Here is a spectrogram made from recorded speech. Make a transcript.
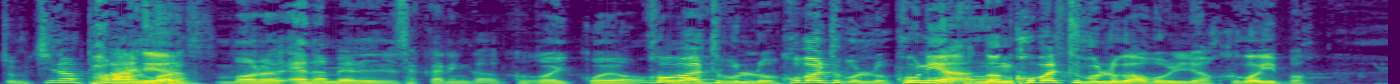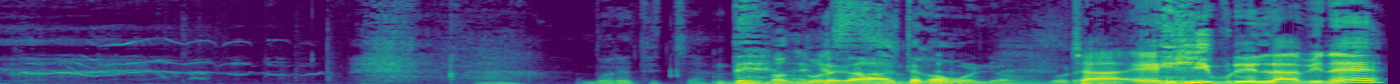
좀 진한 파란 아니에요. 뭐, 뭐 에나멜 색깔인가 그거 있고요. 코발트 블루. 코발트 블루. 고니야, 어. 넌 코발트 블루가 어울려. 그거 입어. 노래 듣자. 네, 넌 노래가 할 때가 알겠습니다. 어울려. 노래. 자, 에이 브릴 라빈의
